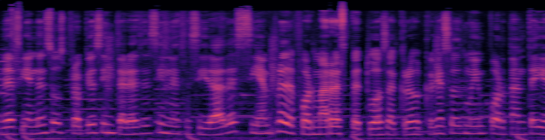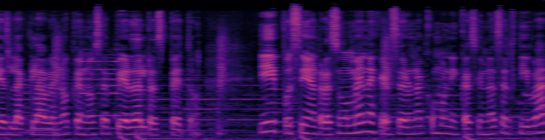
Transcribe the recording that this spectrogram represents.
Defienden sus propios intereses y necesidades siempre de forma respetuosa. Creo que eso es muy importante y es la clave, ¿no? Que no se pierda el respeto. Y pues sí, en resumen, ejercer una comunicación asertiva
